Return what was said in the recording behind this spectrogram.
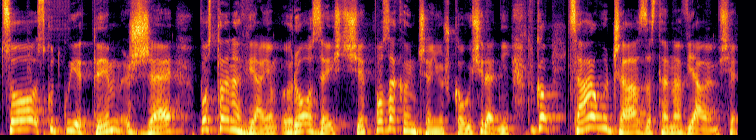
co skutkuje tym, że postanawiają rozejść się po zakończeniu szkoły średniej. Tylko cały czas zastanawiałem się,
